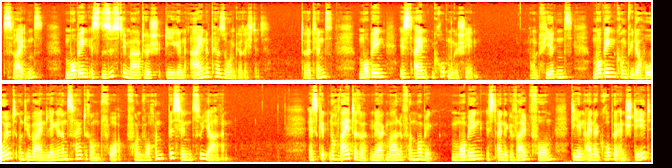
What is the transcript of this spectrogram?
Zweitens, Mobbing ist systematisch gegen eine Person gerichtet. Drittens, Mobbing ist ein Gruppengeschehen. Und viertens, Mobbing kommt wiederholt und über einen längeren Zeitraum vor, von Wochen bis hin zu Jahren. Es gibt noch weitere Merkmale von Mobbing. Mobbing ist eine Gewaltform, die in einer Gruppe entsteht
